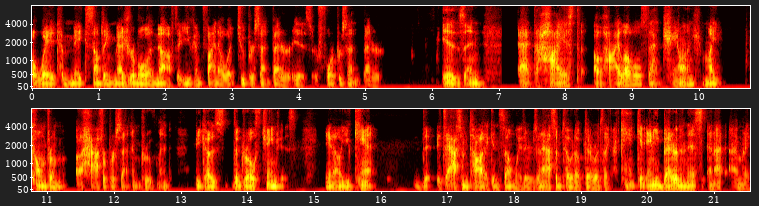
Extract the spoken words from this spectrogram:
a way to make something measurable enough that you can find out what 2% better is or 4% better is. And at the highest of high levels, that challenge might come from a half a percent improvement because the growth changes. You know, you can't, it's asymptotic in some way. There's an asymptote up there where it's like, I can't get any better than this. And I, I'm to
